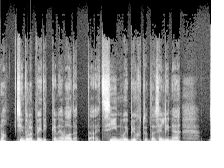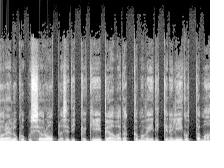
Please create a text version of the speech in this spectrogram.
noh, siin tuleb veidikene vaadata, et siin võib juhtuda selline tore lugu, kus eurooplased ikkagi peavad hakkama veidikene liigutama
